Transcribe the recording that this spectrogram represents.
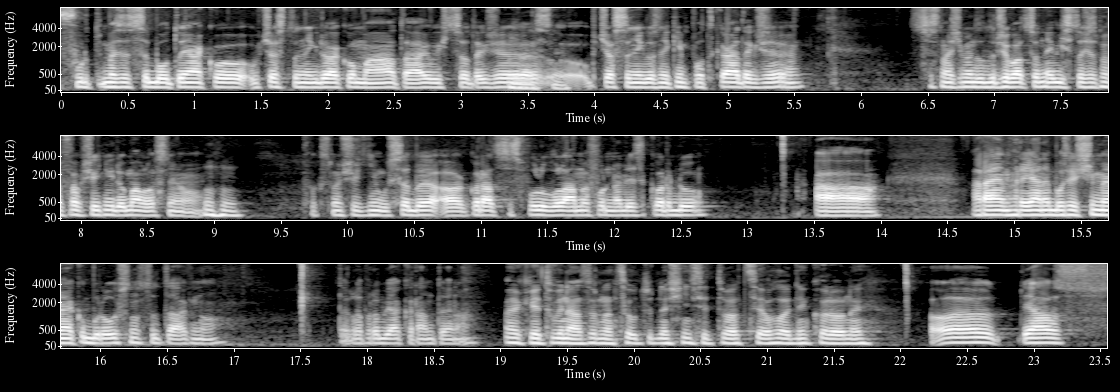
furt mezi sebou to nějako, občas to někdo jako má, tak víš co, takže jasně. občas se někdo s někým potká, takže se snažíme dodržovat co nejvíc to, že jsme fakt všichni doma vlastně, no. Mhm. Fakt jsme všichni u sebe a akorát si spolu voláme furt na Discordu a hrajeme hry, nebo řešíme jako budoucnost, to tak, no. Takhle probíhá karanténa. A jaký je tvůj názor na celou tu dnešní situaci ohledně korony? Ale já s-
